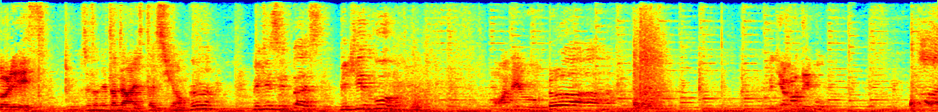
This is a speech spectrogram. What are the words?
Police. Vous êtes en état d'arrestation. Hein Mais qu'est-ce qui se passe Mais qui êtes-vous Rendez-vous. Ah rendez-vous. Ah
